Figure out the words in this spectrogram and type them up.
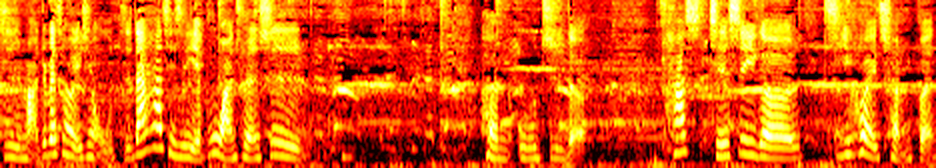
知嘛，就被称为理性无知，但它其实也不完全是很无知的，它其实是一个机会成本，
